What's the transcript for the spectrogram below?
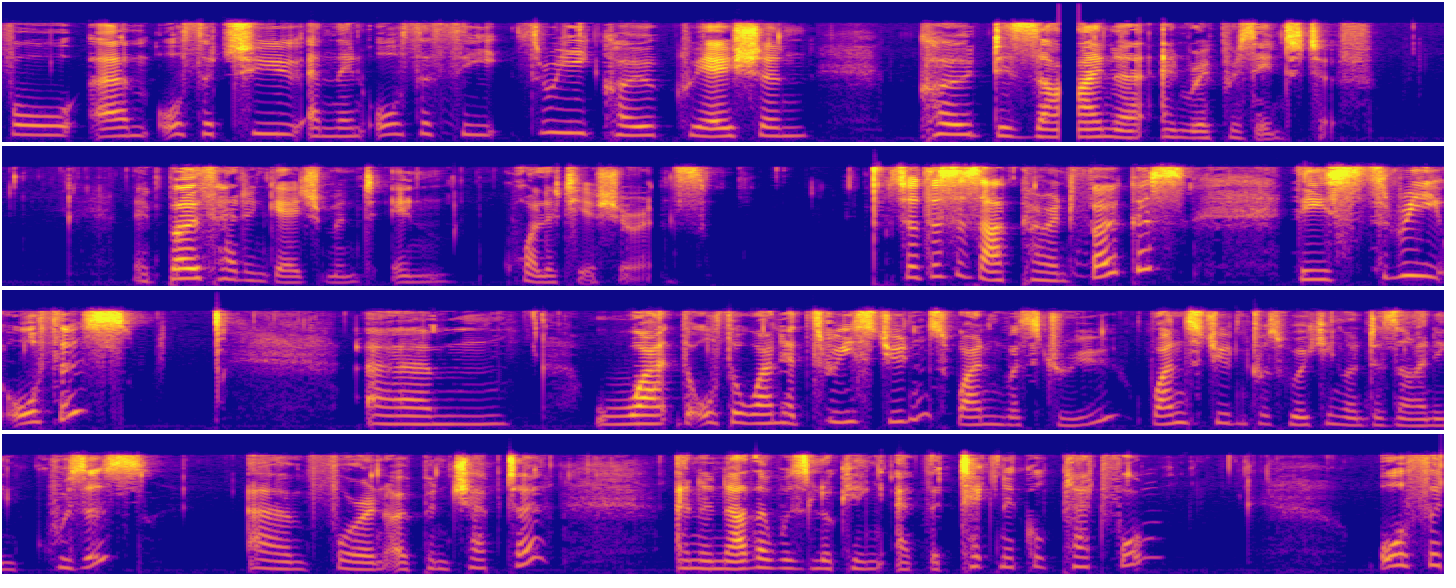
for um, author two, and then author th three, co-creation, co-designer, and representative. They both had engagement in quality assurance. So this is our current focus. These three authors um, one, the author one had three students, one withdrew. One student was working on designing quizzes um, for an open chapter, and another was looking at the technical platform. Author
